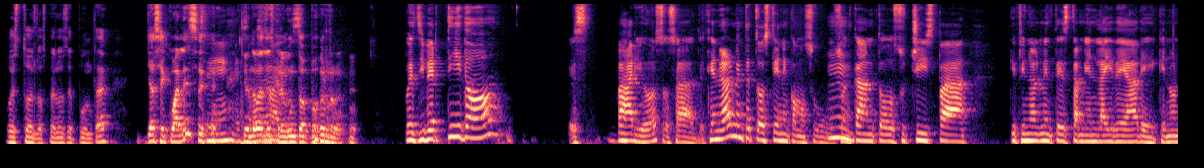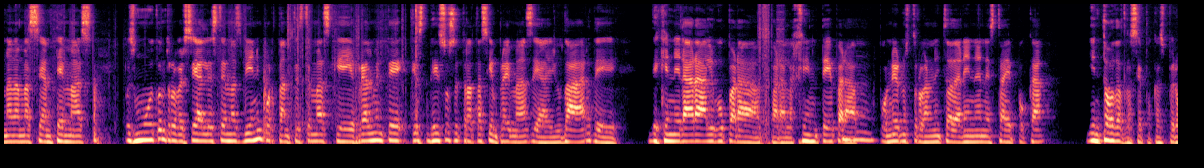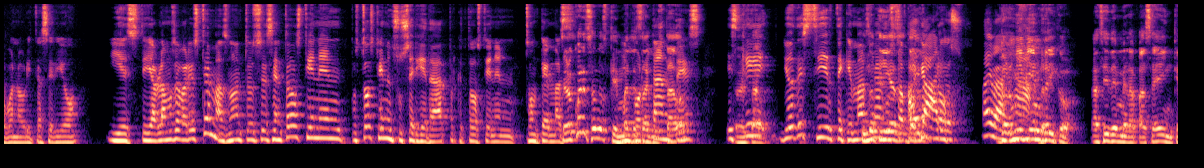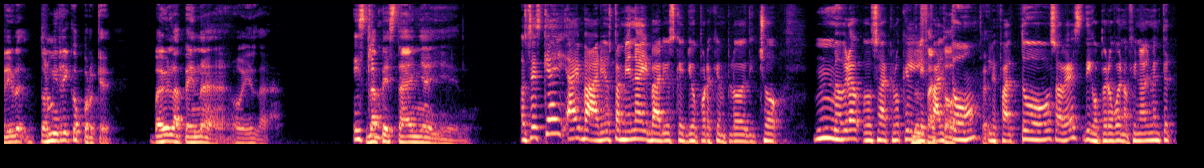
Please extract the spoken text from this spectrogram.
puesto los pelos de punta? Ya sé cuáles. Yo nomás les pregunto por... Pues divertido, es varios, o sea, generalmente todos tienen como su, su encanto, su chispa, que finalmente es también la idea de que no nada más sean temas pues muy controversiales, temas bien importantes, temas que realmente que de eso se trata siempre hay más, de ayudar, de, de generar algo para, para la gente, para poner nuestro granito de arena en esta época y en todas las épocas, pero bueno, ahorita se dio. Y este, hablamos de varios temas, ¿no? Entonces, en todos tienen, pues todos tienen su seriedad, porque todos tienen, son temas Pero ¿cuáles son los que más les ha gustado? Es que yo decirte que más Uno me gustado, Hay varios, hay varios. Dormí bien rico. Así de me la pasé increíble. Dormí rico porque vale la pena oír la, es que la pestaña y el... O sea, es que hay, hay varios, también hay varios que yo, por ejemplo, he dicho, "Mm, hubiera, o sea, creo que Nos le faltó, faltó, sí. le faltó, ¿sabes? Digo, pero bueno, finalmente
